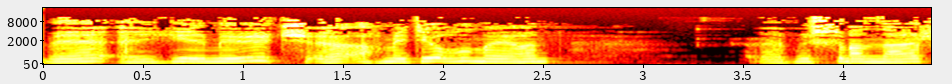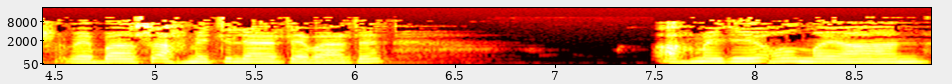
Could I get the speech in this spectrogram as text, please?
ve 23 e, e, Ahmedi olmayan Müslümanlar ve bazı Ahmediler de vardı. Ahmedi olmayan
